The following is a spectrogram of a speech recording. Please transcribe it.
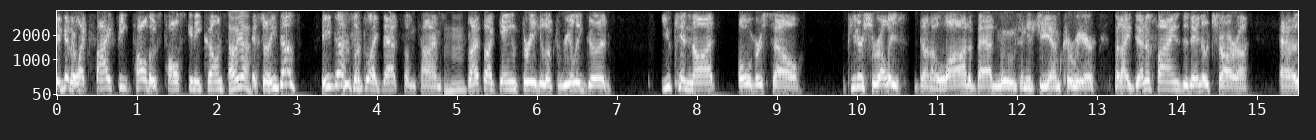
again, they're like five feet tall, those tall, skinny cones. Oh, yeah. And so he does, he does look like that sometimes. Mm-hmm. But I thought game three, he looked really good. You cannot oversell Peter Chiarelli's done a lot of bad moves in his GM career, but identifying Zdeno Chara as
